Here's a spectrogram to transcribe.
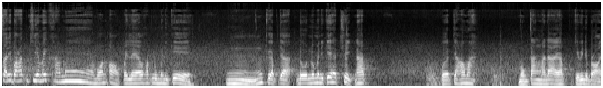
ซาลิบาสเคลียร์ไม่ขาดแม่บอลออกไปแล้วครับลูมินิเก้อืมเกือบจะโดนลูมินิเก้แฮตทริกนะครับ เปิดเจ้ามามงตั้งมาได้ครับ เควินเดบรอย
